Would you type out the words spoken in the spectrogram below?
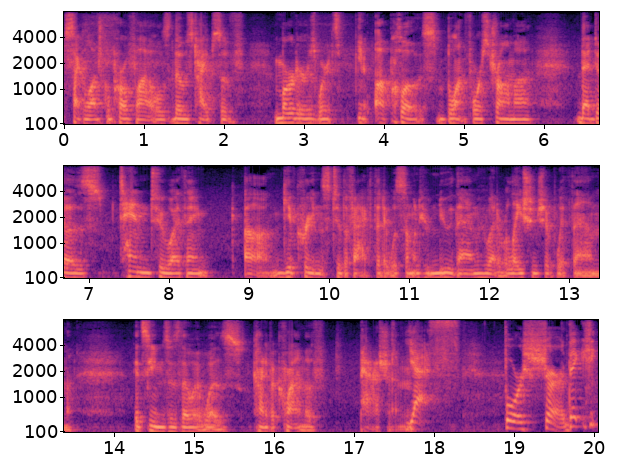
psychological profiles, those types of murders where it's you know up close, blunt force trauma, that does tend to, I think, um, give credence to the fact that it was someone who knew them, who had a relationship with them. It seems as though it was kind of a crime of passion. Yes, for sure. They he,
